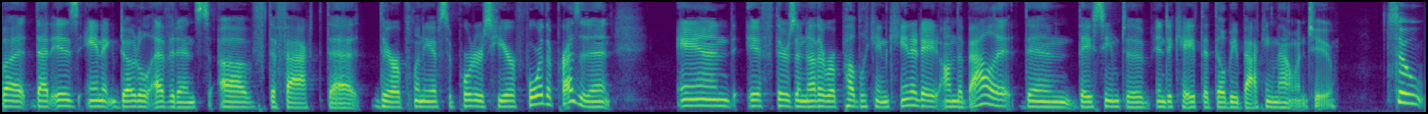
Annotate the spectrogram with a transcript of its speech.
but that is anecdotal evidence of the fact that there are plenty of supporters here for the president. And if there's another Republican candidate on the ballot, then they seem to indicate that they'll be backing that one too. So,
